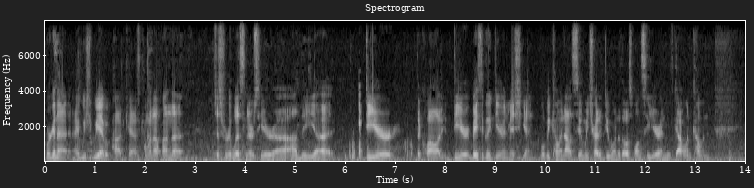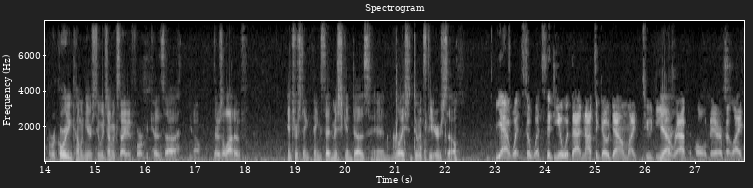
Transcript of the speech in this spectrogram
We're gonna I, we should, we have a podcast coming up on the just for listeners here uh, on the uh, deer, the quality deer, basically deer in Michigan will be coming out soon. We try to do one of those once a year, and we've got one coming, a recording coming here soon, which I'm excited for because uh, you know there's a lot of interesting things that Michigan does in relation to its deer. So Yeah, what so what's the deal with that? Not to go down like too deep Yeah. a rabbit hole there, but like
